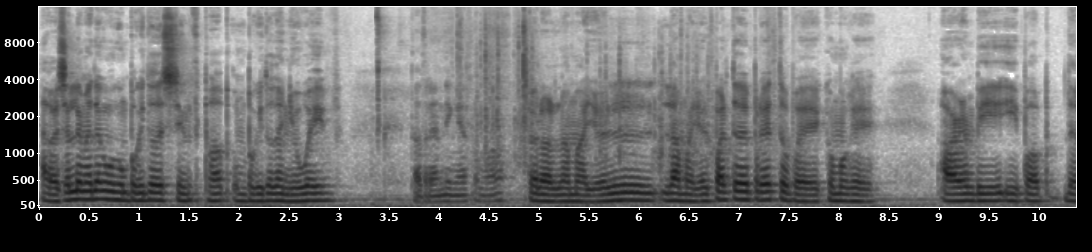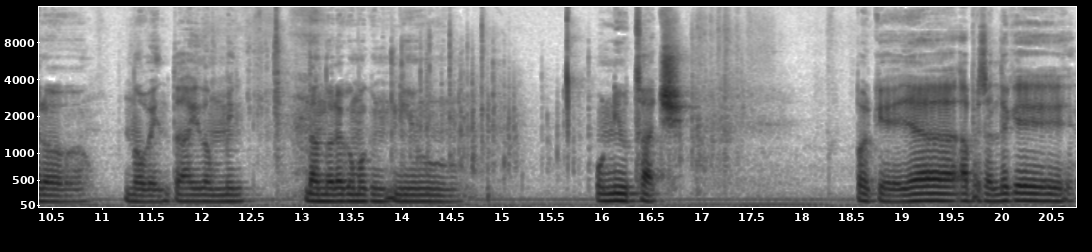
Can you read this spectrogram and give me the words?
A veces le meten como un poquito de synth pop, un poquito de new wave, Está trending eso, mano. pero la mayor la mayor parte del proyecto pues es como que R&B y pop de los 90 y 2000, dándole como que un new un new touch. Porque ella, a pesar de que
